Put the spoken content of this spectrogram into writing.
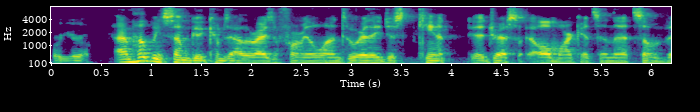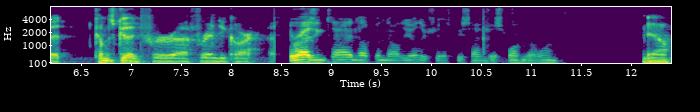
or, Europe. I'm hoping some good comes out of the rise of Formula One to where they just can't address all markets and that some of it comes good for uh, for IndyCar. The rising tide helping all the other ships besides just Formula One. Yeah.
